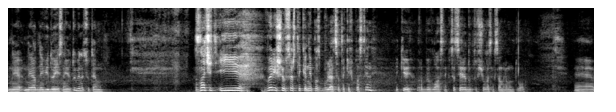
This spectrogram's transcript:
Не, не одне відео є на Ютубі на цю тему. Значить, і вирішив все ж таки не позбавлятися таких пластин, які робив власник. Це цей редуктор, що власник сам ремонтував. Е,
